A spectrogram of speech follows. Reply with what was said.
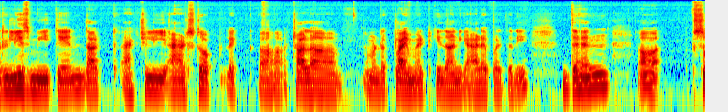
release methane that actually adds to like చాలా ఏమంటారు క్లైమేట్‌కి దానికి add up then so,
